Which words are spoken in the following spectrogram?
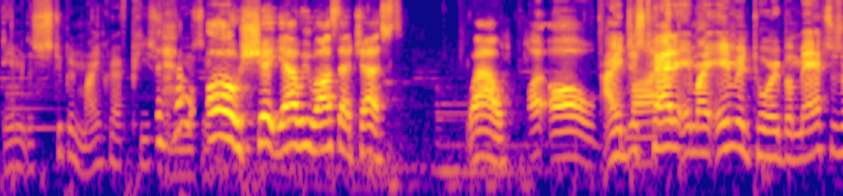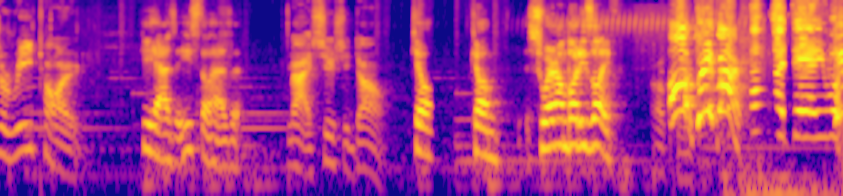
God damn it, this stupid Minecraft piece The of hell? music. Oh shit, yeah, we lost that chest. Wow. What? Oh. I just my- had it in my inventory, but Max is a retard. He has it. He still has it. Nah, I seriously don't. Kill him. Kill him. Swear on Buddy's life. Okay. Oh, creeper! Ah, Danny, what?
